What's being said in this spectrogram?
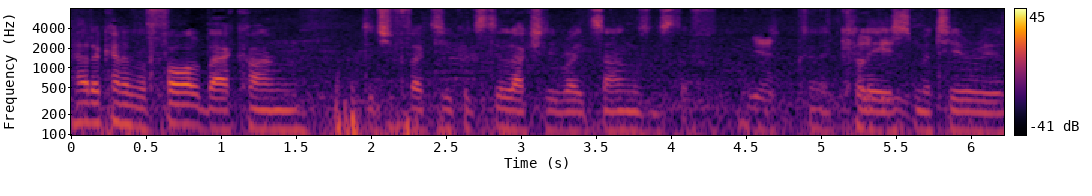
had a kind of a fallback on the fact you could still actually write songs and stuff. Yeah, Kind of collate material.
